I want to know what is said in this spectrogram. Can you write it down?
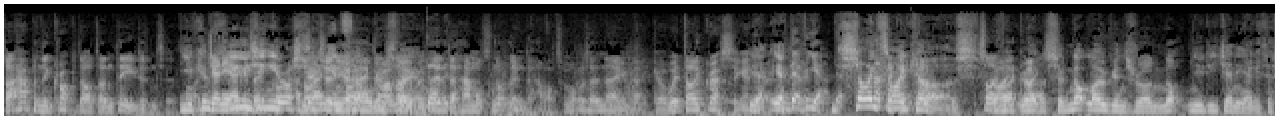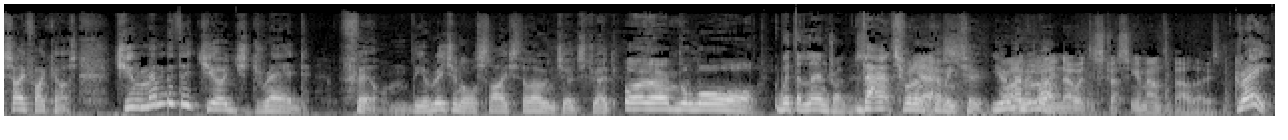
That happened in Crocodile Dundee, didn't it? You're confusing your got- Australian Jenny Agutter, films no, there. but Linda Hamilton, not Linda Hamilton. What was her name? That girl. We're digressing Yeah, anyway. yeah. Def- yeah, Sci-fi okay. cars. Sci-fi right, right. So not Logan's Run, not nudie Jenny Agutter. Sci-fi cars. Do you remember the Judge Dredd film, the original Sly Stallone Judge Dredd? I am the law. with the Land Rovers. That's what Yes. I'm coming to. You Well, remember I, I that? know a distressing amount about those. Great.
